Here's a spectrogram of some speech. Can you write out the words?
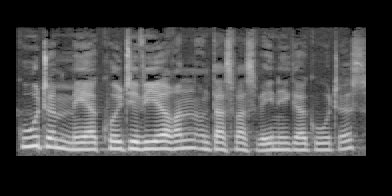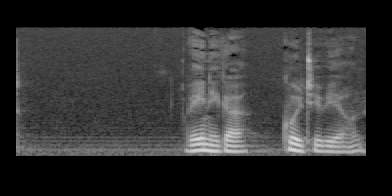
Gute mehr kultivieren und das, was weniger gut ist, weniger kultivieren.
